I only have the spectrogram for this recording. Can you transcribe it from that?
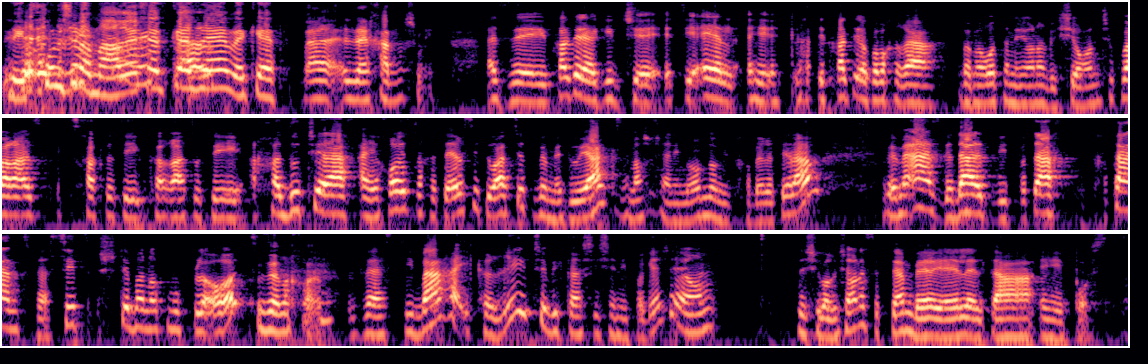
זה איתחול של המערכת כזה, וכיף. זה חד משמעי. אז אה, התחלתי להגיד שאת יעל, אה, התחלתי לעקוב אחריה במרוץ המיליון הראשון, שכבר אז הצחקת אותי, קרעת אותי, החדות שלך, היכולת שלך לתאר סיטואציות במדויק, זה משהו שאני מאוד מאוד מתחברת אליו. ומאז גדלת והתפתחת, התחתנת ועשית שתי בנות מופלאות. זה נכון. והסיבה העיקרית שביקשתי שניפגש היום, זה שבראשון לספטמבר יעל העלתה אה, פוסט.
